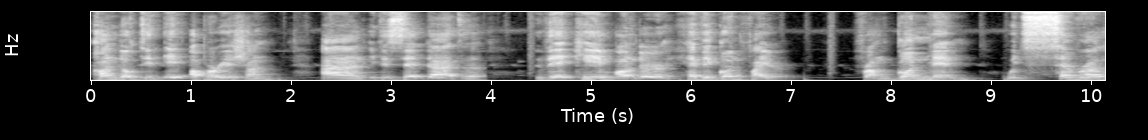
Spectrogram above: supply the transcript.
conducted a operation and it is said that uh, they came under heavy gunfire from gunmen with several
